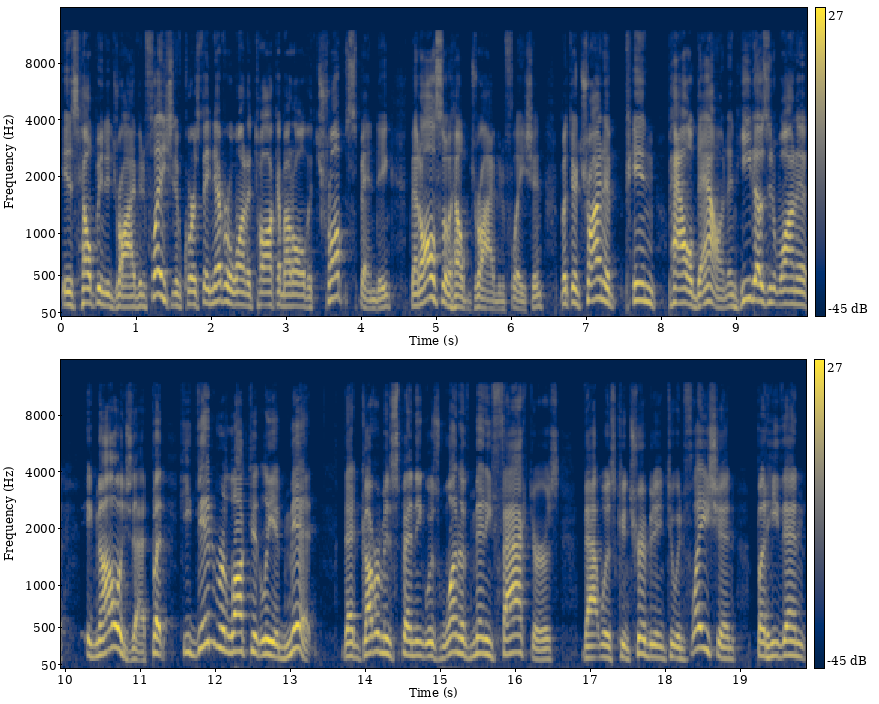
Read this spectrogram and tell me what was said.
is helping to drive inflation. Of course, they never want to talk about all the Trump spending that also helped drive inflation, but they're trying to pin Powell down, and he doesn't want to acknowledge that. But he did reluctantly admit that government spending was one of many factors that was contributing to inflation, but he then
